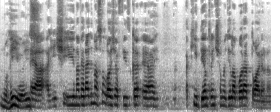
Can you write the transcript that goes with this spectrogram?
no Rio, é isso? É, a gente, na verdade, nossa loja física é a- aqui dentro a gente chama de laboratório, né?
